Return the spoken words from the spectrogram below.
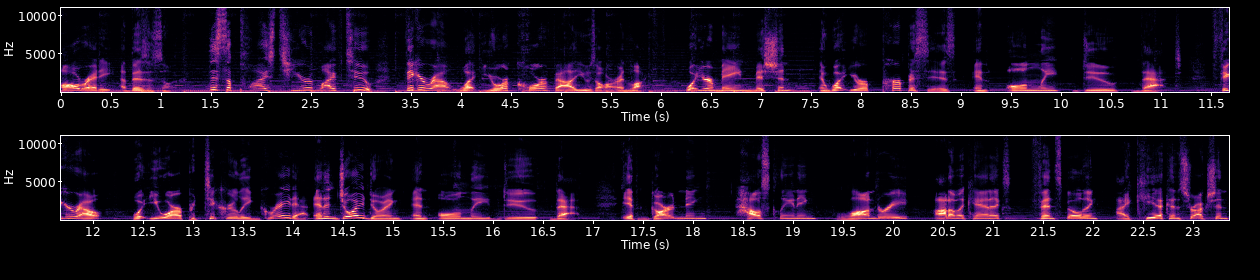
already a business owner, this applies to your life too. Figure out what your core values are in life, what your main mission and what your purpose is, and only do that. Figure out what you are particularly great at and enjoy doing, and only do that. If gardening, house cleaning, laundry, auto mechanics, fence building, IKEA construction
